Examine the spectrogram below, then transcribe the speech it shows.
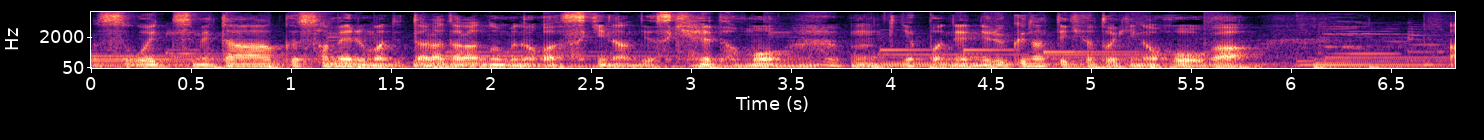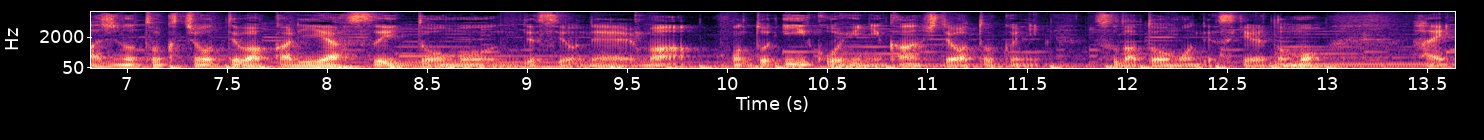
あすごい冷たく冷めるまでダラダラ飲むのが好きなんですけれども、うん、やっぱねぬるくなってきた時の方が味の特徴って分かりやすいと思うんですよね。まあ本当いいコーヒーに関しては特にそうだと思うんですけれども。はい。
